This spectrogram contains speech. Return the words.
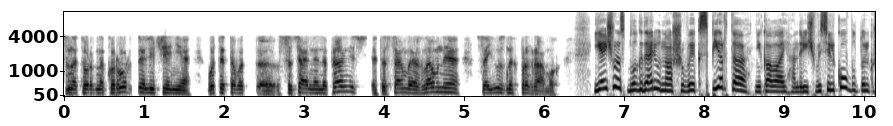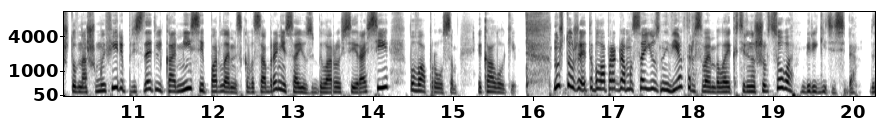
санаторно-курортное лечение. Вот это вот э, социальная направленность, это самое главное в союзных программах. Я еще раз благодарю нашего эксперта. Николай Андреевич Васильков был только что в нашем эфире, председатель комиссии парламентского собрания Союза Беларуси и России по вопросам экологии. Ну что же, это была программа «Союзный вектор». С вами была Екатерина Шевцова. Берегите себя. До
